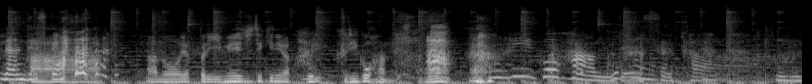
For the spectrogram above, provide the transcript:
なんですか？あのやっぱりイメージ的には栗栗ご飯ですかね。栗ご飯ですか。うん。うん。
